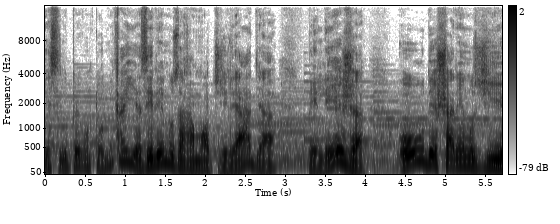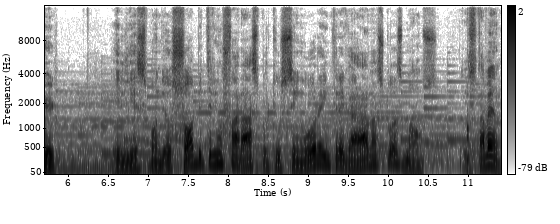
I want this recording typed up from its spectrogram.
esse lhe perguntou: Micaías, iremos a Ramote de Gileade, a peleja, ou deixaremos de ir? Ele respondeu: Sobe e triunfarás, porque o Senhor a entregará nas tuas mãos. Isso está vendo?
